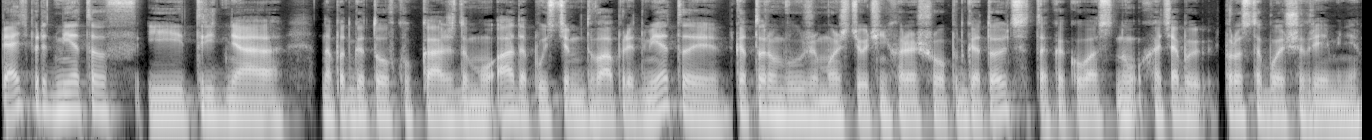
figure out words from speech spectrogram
пять предметов и три дня на подготовку к каждому, а, допустим, два предмета, к которым вы уже можете очень хорошо подготовиться, так как у вас, ну, хотя бы просто больше времени.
